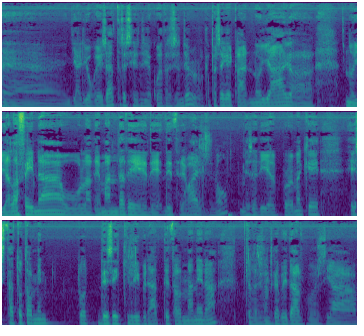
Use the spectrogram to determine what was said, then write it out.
eh, hi ha lloguers a 300 i a 400 euros. El que passa que, clar, no hi ha, eh, no hi ha la feina o la demanda de, de, de treballs, no? És a dir, el problema que està totalment tot desequilibrat de tal manera que a les grans capitals doncs, hi ha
